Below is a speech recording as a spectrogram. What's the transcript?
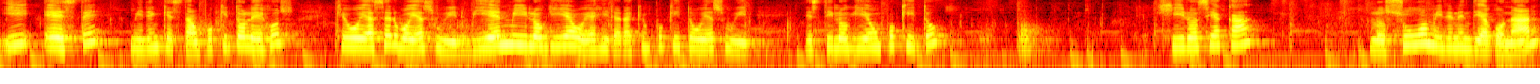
y este, miren que está un poquito lejos, ¿Qué voy a hacer? Voy a subir bien mi hilo guía, voy a girar aquí un poquito, voy a subir este hilo guía un poquito, giro hacia acá, lo subo, miren en diagonal,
